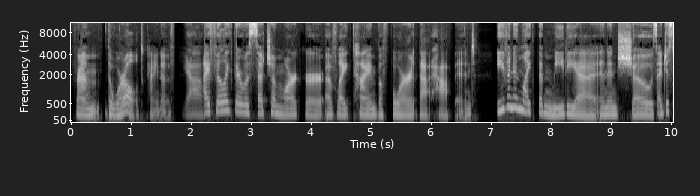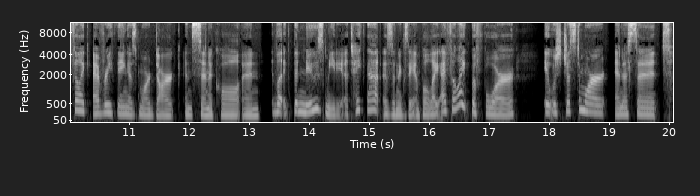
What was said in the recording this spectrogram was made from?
from oh. the world kind of. Yeah. I feel like there was such a marker of like time before that happened. Even in like the media and in shows, I just feel like everything is more dark and cynical and like the news media. Take that as an example. Like I feel like before it was just a more innocent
